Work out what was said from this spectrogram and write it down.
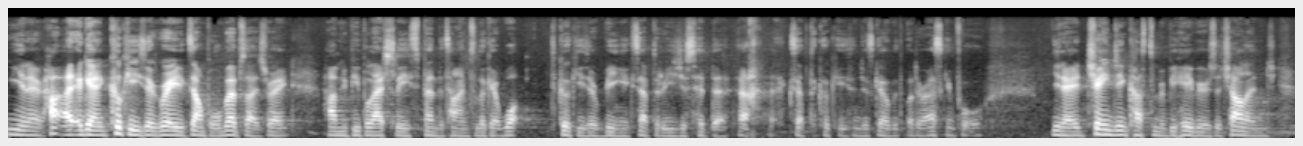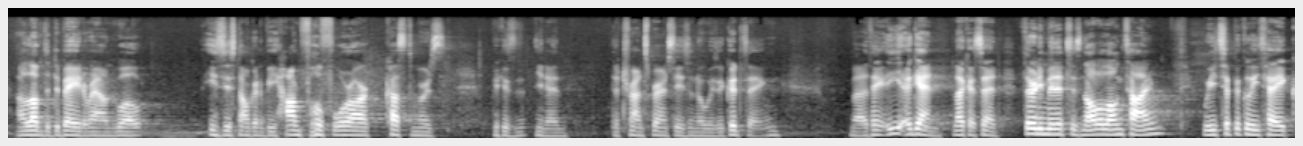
you know, again, cookies are a great example on websites, right? How many people actually spend the time to look at what cookies are being accepted, or you just hit the ah, accept the cookies and just go with what they're asking for? You know, changing customer behavior is a challenge. I love the debate around, well, is this not going to be harmful for our customers? Because, you know, the transparency isn't always a good thing. But I think, again, like I said, 30 minutes is not a long time. We typically take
